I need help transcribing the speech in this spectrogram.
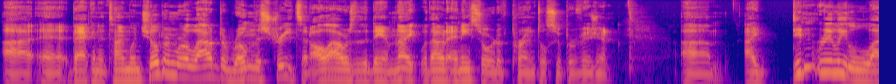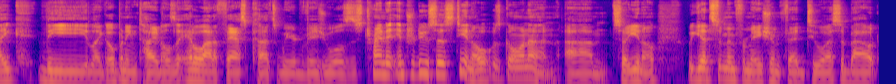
uh, eh, back in a time when children were allowed to roam the streets at all hours of the damn night without any sort of parental supervision. Um, I didn't really like the like opening titles. It had a lot of fast cuts, weird visuals. It's trying to introduce us to you know what was going on. Um, so you know we get some information fed to us about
